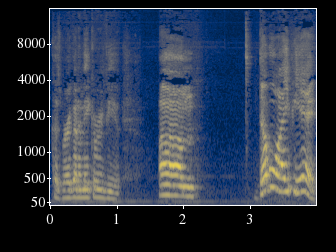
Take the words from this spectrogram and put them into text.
because we're gonna make a review. Um, double IPA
